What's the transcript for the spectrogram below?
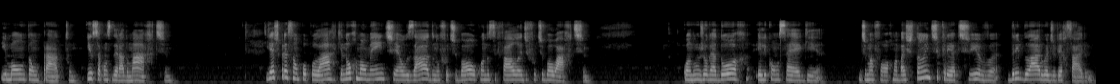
e monta um prato, isso é considerado uma arte? E a expressão popular que normalmente é usado no futebol quando se fala de futebol arte. Quando um jogador ele consegue de uma forma bastante criativa driblar o adversário,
